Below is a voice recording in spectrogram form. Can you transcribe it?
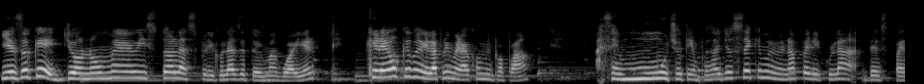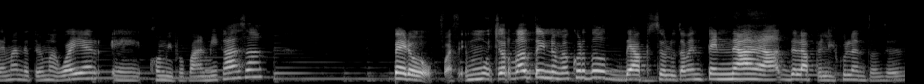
Y eso que yo no me he visto las películas de Tobey Maguire, creo que me vi la primera con mi papá hace mucho tiempo. O sea, yo sé que me vi una película de Spider-Man de Tobey Maguire eh, con mi papá en mi casa, pero fue hace mucho rato y no me acuerdo de absolutamente nada de la película, entonces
